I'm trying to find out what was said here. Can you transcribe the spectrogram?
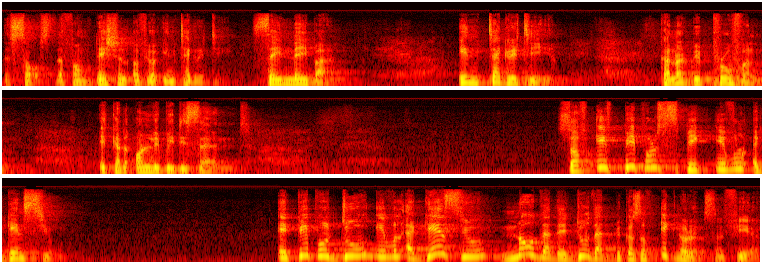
the source, the foundation of your integrity. Say, neighbor, integrity, cannot be proven, it can only be discerned. So if people speak evil against you, if people do evil against you, know that they do that because of ignorance and fear.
